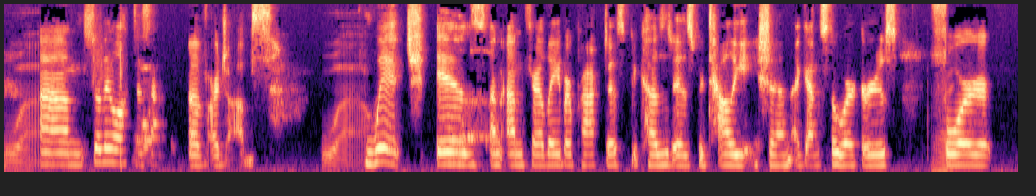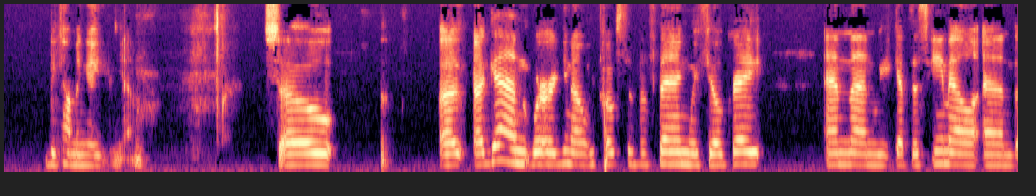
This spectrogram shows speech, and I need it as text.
Wow. Um, so they locked us out of our jobs, Wow. which is an unfair labor practice because it is retaliation against the workers for becoming a union. So uh, again, we're you know we posted the thing, we feel great, and then we get this email, and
